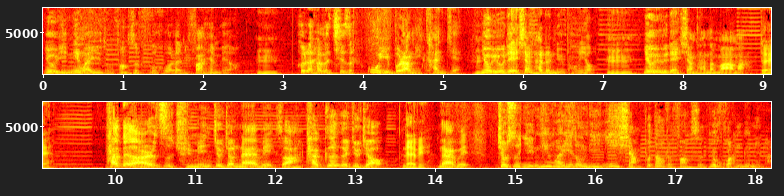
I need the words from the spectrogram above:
又以另外一种方式复活了，你发现没有？嗯后来他的妻子故意不让你看见，又有点像他的女朋友，嗯，又有点像他的妈妈。对。他的儿子取名就叫 Navy 是吧？他哥哥就叫 Navy，Navy 就是以另外一种你意想不到的方式又还给你了，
